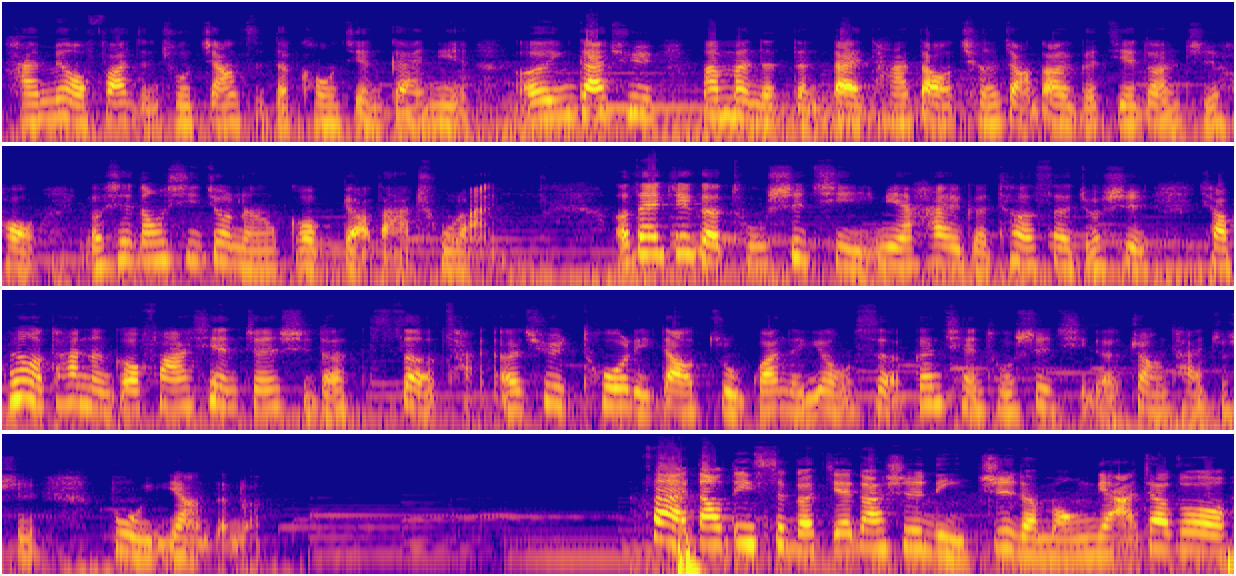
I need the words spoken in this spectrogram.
还没有发展出这样子的空间概念，而应该去慢慢的等待他到成长到一个阶段之后，有些东西就能够表达出来。而在这个图示期里面，还有一个特色就是小朋友他能够发现真实的色彩，而去脱离到主观的用色，跟前图示期的状态就是不一样的了。再来到第四个阶段是理智的萌芽，叫做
